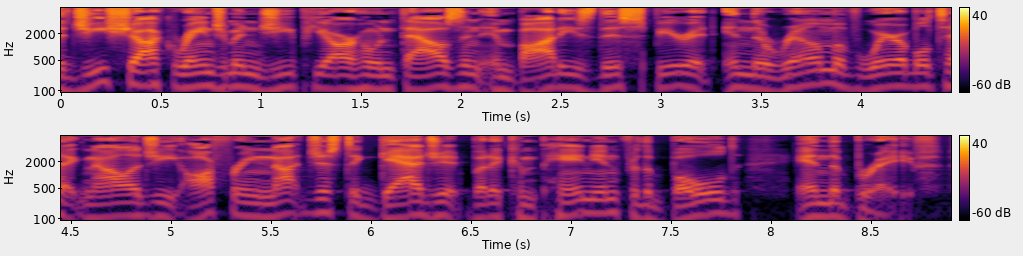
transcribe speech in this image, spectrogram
The G-Shock Rangeman GPR 1000 embodies this spirit in the realm of wearable technology, offering not just a gadget, but a companion for the bold and the brave.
